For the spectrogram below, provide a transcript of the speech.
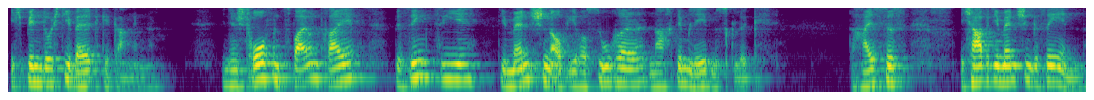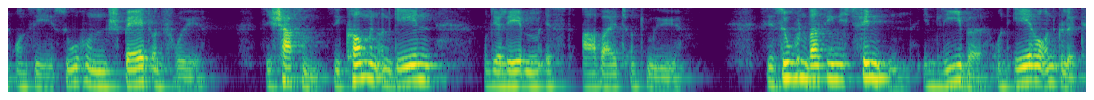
Ich bin durch die Welt gegangen. In den Strophen 2 und 3 besingt sie die Menschen auf ihrer Suche nach dem Lebensglück. Da heißt es, ich habe die Menschen gesehen und sie suchen spät und früh. Sie schaffen, sie kommen und gehen und ihr Leben ist Arbeit und Mühe. Sie suchen, was sie nicht finden, in Liebe und Ehre und Glück.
